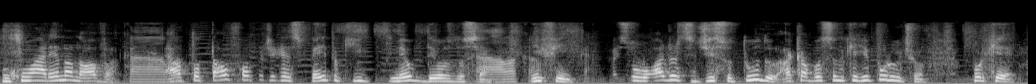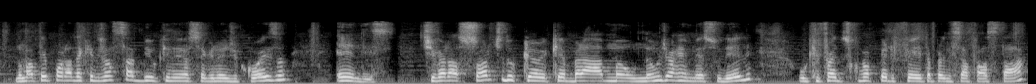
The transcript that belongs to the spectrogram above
Com uma arena nova. Calma. É uma total falta de respeito que, meu Deus do céu. Calma, calma, Enfim, mas o Warriors disso tudo acabou sendo que ri por último. Por quê? Numa temporada que eles já sabiam que não ia ser grande coisa, eles tiveram a sorte do Curry quebrar a mão não de arremesso dele, o que foi a desculpa perfeita para ele se afastar.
